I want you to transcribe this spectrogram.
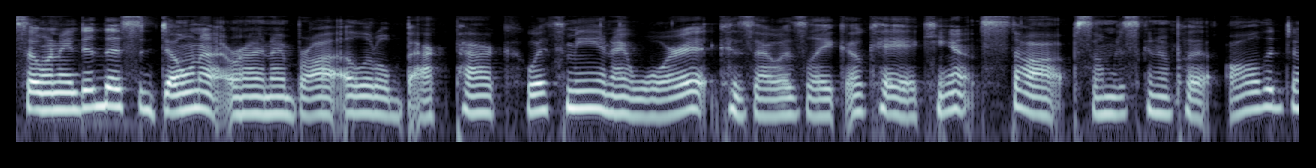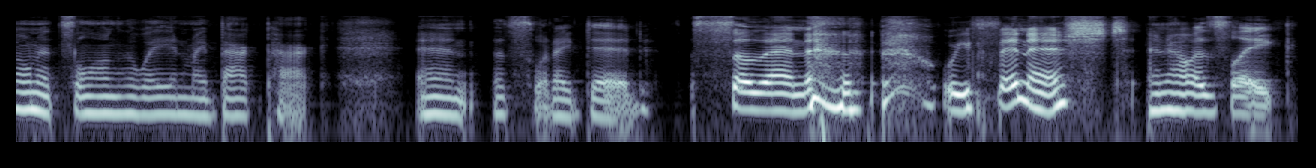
So when I did this donut run, I brought a little backpack with me and I wore it because I was like, okay, I can't stop. So I'm just going to put all the donuts along the way in my backpack. And that's what I did. So then we finished, and I was like,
